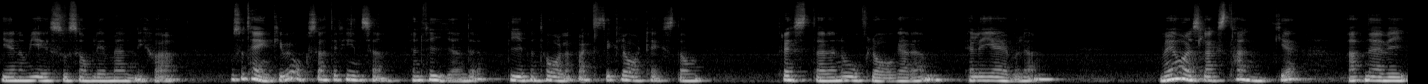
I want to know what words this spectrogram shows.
genom Jesus som blev människa. Och så tänker vi också att det finns en, en fiende. Bibeln talar faktiskt i klartext om frestaren, åklagaren eller djävulen. Men jag har en slags tanke att när vi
